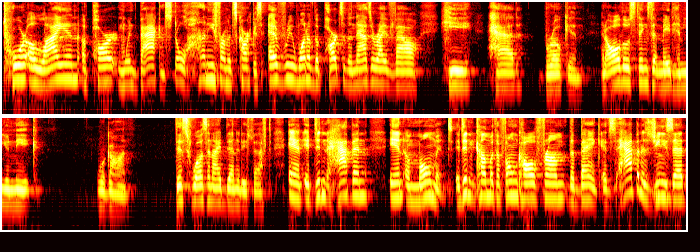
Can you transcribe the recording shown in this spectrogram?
tore a lion apart and went back and stole honey from its carcass. Every one of the parts of the Nazarite vow he had broken. And all those things that made him unique were gone. This was an identity theft. And it didn't happen in a moment. It didn't come with a phone call from the bank. It's happened, as Jeannie said,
